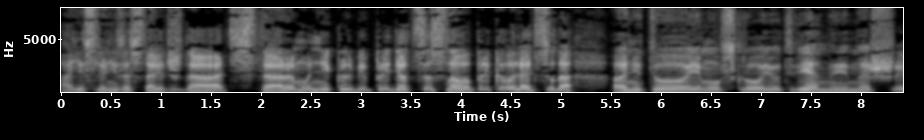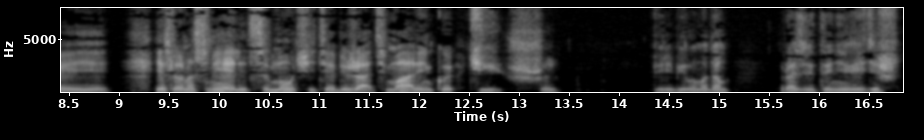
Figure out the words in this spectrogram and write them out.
а если они заставят ждать, старому Никольби придется снова приковылять сюда, а не то ему вскроют вены на шее, если он осмелится мучить и обижать маленькую... — Тише! — перебила мадам. — Разве ты не видишь?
